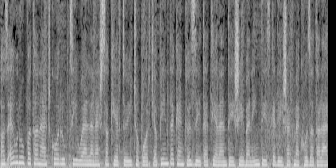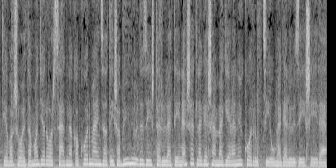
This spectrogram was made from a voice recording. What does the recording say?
Az Európa Tanács korrupció ellenes szakértői csoportja pénteken közzétett jelentésében intézkedések meghozatalát javasolta Magyarországnak a kormányzat és a bűnüldözés területén esetlegesen megjelenő korrupció megelőzésére.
